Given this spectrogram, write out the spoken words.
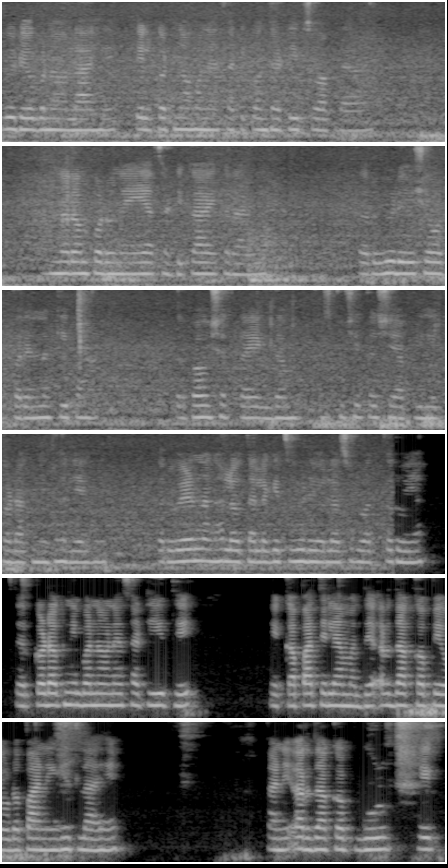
व्हिडिओ बनवला आहे. तेलकट न होण्यासाठी कोणत्या टिप्स वापराव्या नरम पडू नये यासाठी काय करावे? तर व्हिडिओ शेवटपर्यंत नक्की पहा. तर पाहू शकता एकदम खुसखुशीत अशी आपली ही कडाकणी झाली आहे. तर वेळ न घालवता लगेच व्हिडिओला सुरुवात करूया. तर कडाकणी बनवण्यासाठी इथे एका पातेल्यामध्ये अर्धा कप एवढं पाणी घेतलं आहे. आणि अर्धा कप गूळ हे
